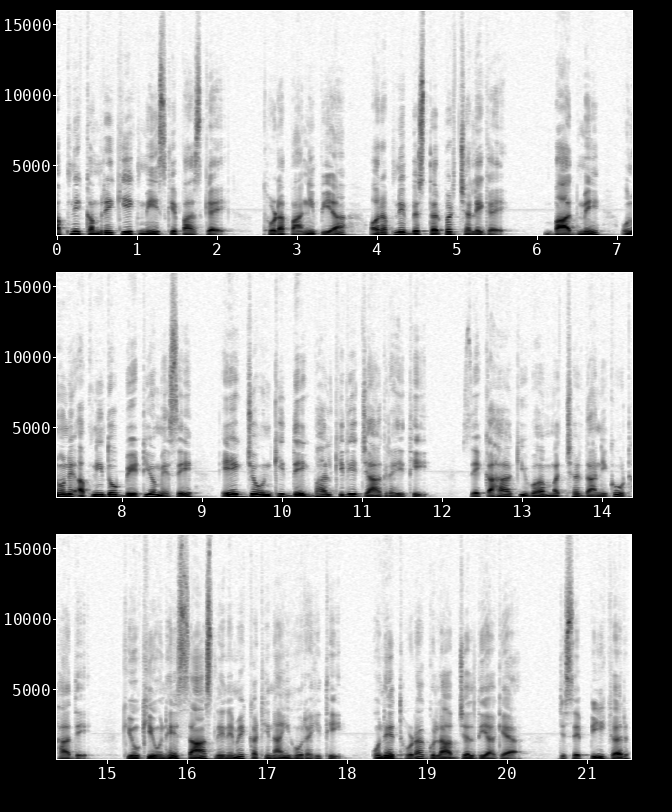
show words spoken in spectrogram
अपने कमरे की एक मेज के पास गए। थोड़ा पानी पिया और अपने बिस्तर पर चले गए। बाद में उन्होंने अपनी दो बेटियों में से एक जो उनकी देखभाल के लिए जाग रही थी, से कहा कि वह मच्छरदानी को उठा दे, क्योंकि उन्हें सांस लेने में कठिनाई हो रही थी। उन्हें थोड़ा गुलाब जल दिया गया, जिसे पीकर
